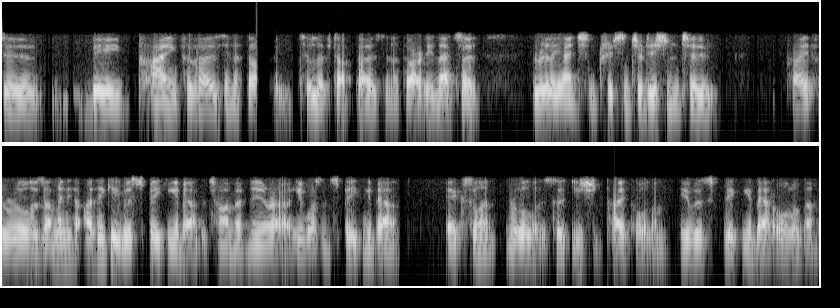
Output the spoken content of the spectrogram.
to be praying for those in authority, to lift up those in authority, and that's a really ancient Christian tradition to pray for rulers. I mean, I think he was speaking about the time of Nero. He wasn't speaking about excellent rulers that you should pray for them. He was speaking about all of them.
